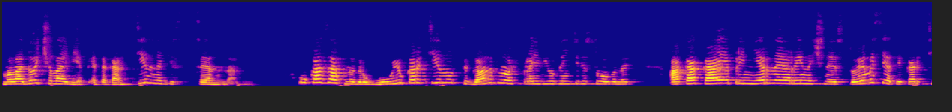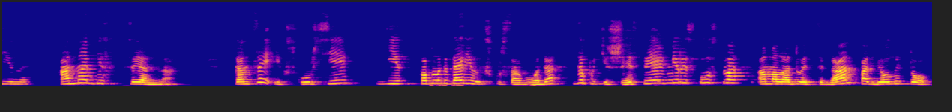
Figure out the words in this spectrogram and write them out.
Молодой человек, эта картина бесценна. Указав на другую картину, цыган вновь проявил заинтересованность. А какая примерная рыночная стоимость этой картины? Она бесценна. В конце экскурсии Гид поблагодарил экскурсовода за путешествие в мир искусства, а молодой цыган подвел итог.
